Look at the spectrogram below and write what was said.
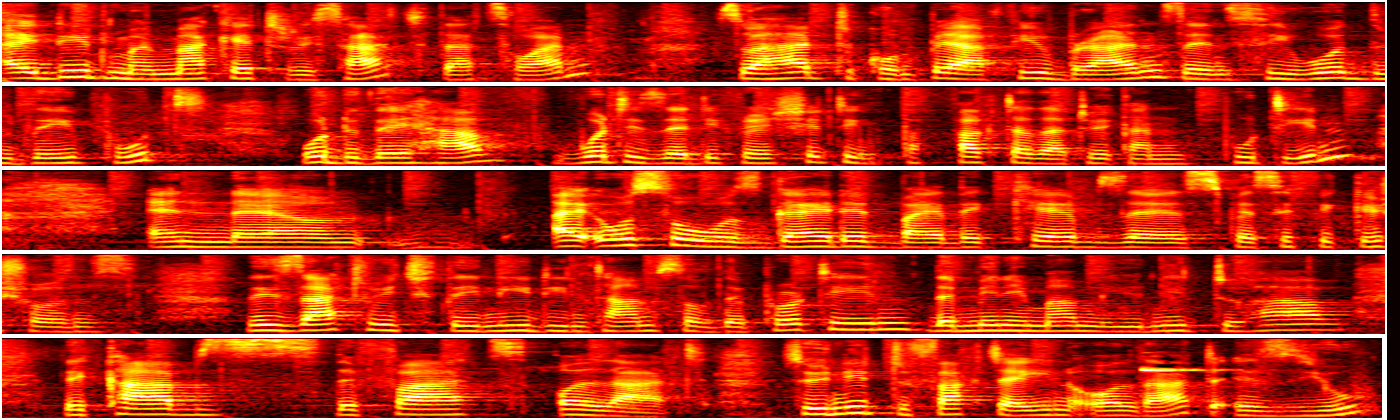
I did my market research, that's one. So I had to compare a few brands and see what do they put, what do they have, what is the differentiating factor that we can put in. And um, I also was guided by the KEBS uh, specifications. There's that which they need in terms of the protein, the minimum you need to have, the carbs, the fats, all that. So you need to factor in all that as you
